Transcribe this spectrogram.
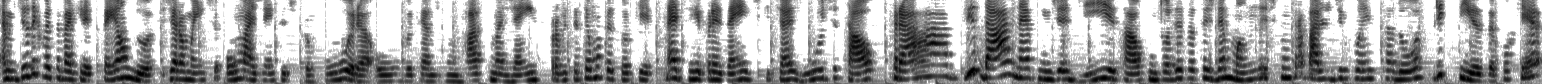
à medida que você vai crescendo, geralmente ou uma agência te procura, ou você entra em contato com uma agência, para você ter uma pessoa que né, te represente, que te ajude e tal, para lidar né, com o dia a dia e tal, com todas essas demandas que um trabalho de influenciador precisa. Porque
